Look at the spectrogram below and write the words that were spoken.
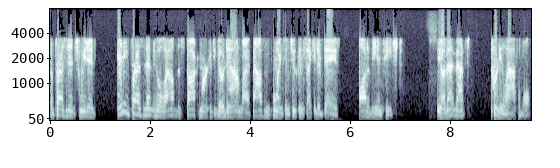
the president tweeted, any president who allowed the stock market to go down by a thousand points in two consecutive days ought to be impeached. You know, that, that's pretty laughable.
